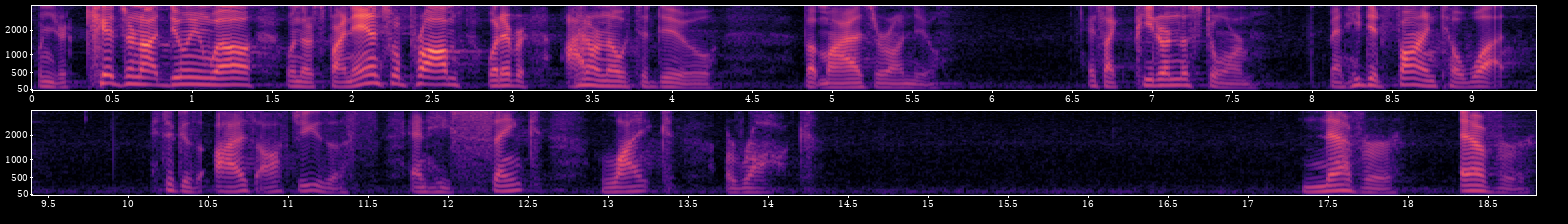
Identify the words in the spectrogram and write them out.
when your kids are not doing well, when there's financial problems, whatever, I don't know what to do, but my eyes are on you. It's like Peter in the storm. Man, he did fine till what? He took his eyes off Jesus and he sank like a rock. Never, ever,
